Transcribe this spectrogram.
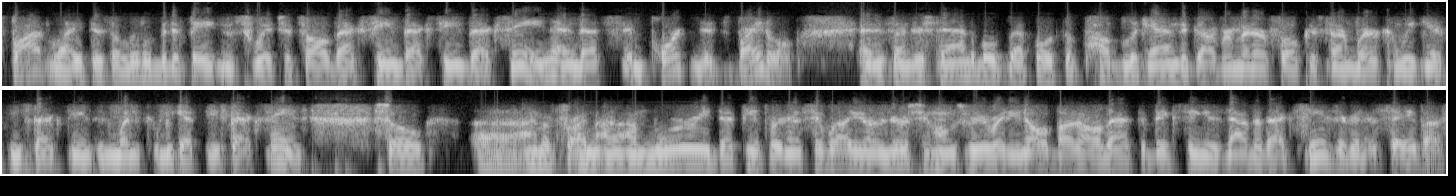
spotlight. There's a little bit of bait and switch. It's all vaccine, vaccine, vaccine, and that's important. It's vital, and it's understandable that both the public and the government are focused on where can we get these vaccines and when can we get these vaccines. So uh, I'm, a, I'm I'm worried that people are going to say, well, you know, the nursing homes we already know about all that. The big thing is now the vaccines are going to save us.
